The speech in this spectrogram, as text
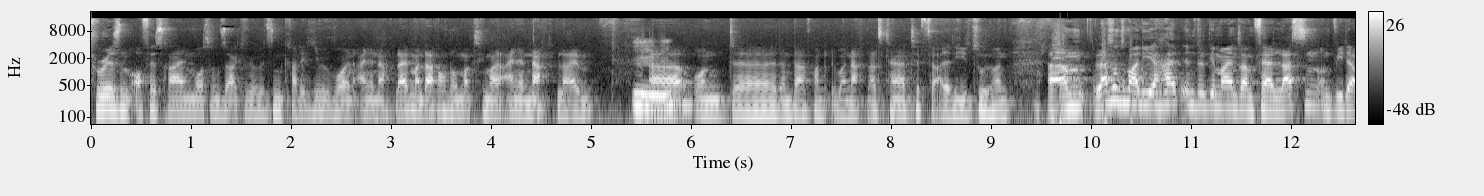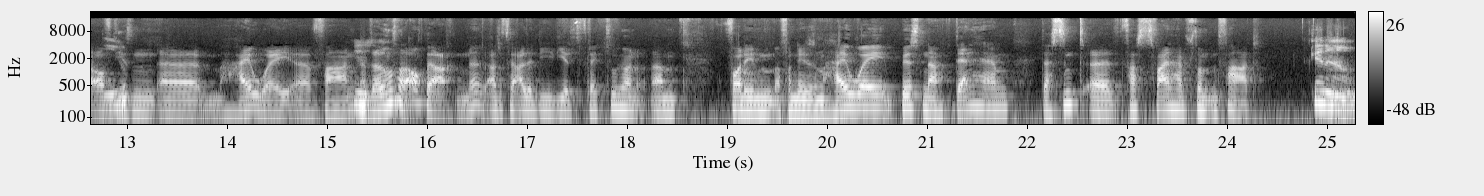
Tourism Office rein muss und sagt, wir sind gerade hier, wir wollen eine Nacht bleiben. Man darf auch nur maximal eine Nacht bleiben. Mhm. Äh, und äh, dann darf man dort übernachten. Als kleiner Tipp für alle, die zuhören. Ähm, lass uns mal die Halbinsel gemeinsam verlassen und wieder auf mhm. diesen äh, Highway äh, fahren. Mhm. Also das muss man auch beachten. Ne? Also für alle, die, die jetzt vielleicht zuhören, ähm, vor dem, von diesem Highway bis nach Denham, das sind äh, fast zweieinhalb Stunden Fahrt. Genau.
